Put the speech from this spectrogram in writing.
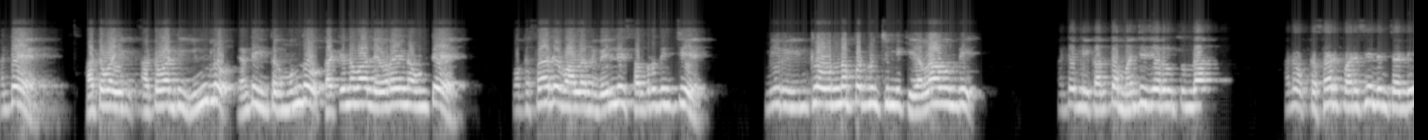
అంటే అటువంటి అటువంటి ఇండ్లు అంటే ఇంతకు ముందు కట్టిన వాళ్ళు ఎవరైనా ఉంటే ఒకసారి వాళ్ళని వెళ్ళి సంప్రదించి మీరు ఇంట్లో ఉన్నప్పటి నుంచి మీకు ఎలా ఉంది? అంటే మీకు అంత మంచి జరుగుతుందా? అని ఒక్కసారి పరిశీలించండి.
